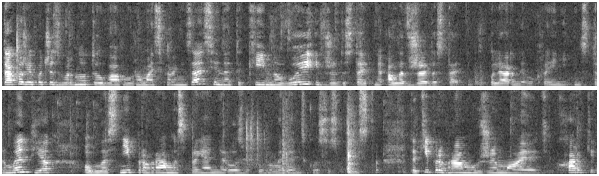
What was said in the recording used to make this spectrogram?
Також я хочу звернути увагу громадських організацій на такий новий і вже достатньо, але вже достатньо популярний в Україні інструмент, як обласні програми сприяння розвитку громадянського суспільства. Такі програми вже мають Харків,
